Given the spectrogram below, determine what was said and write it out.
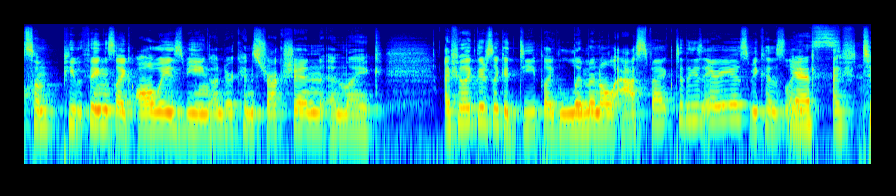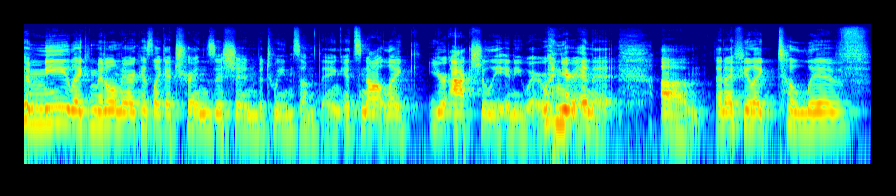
some people things like always being under construction and like I feel like there's like a deep like liminal aspect to these areas because like Yes. I to me like middle America is like a transition between something. It's not like you're actually anywhere when you're in it. Um, and I feel like to live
